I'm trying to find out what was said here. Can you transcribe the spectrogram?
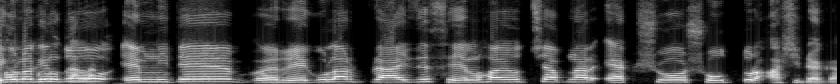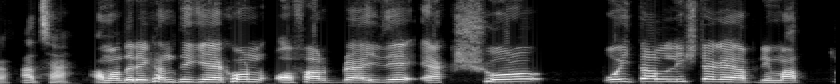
এগুলো কিন্তু এমনিতে রেগুলার প্রাইসে সেল হয় হচ্ছে আপনার একশো সত্তর আশি টাকা। আচ্ছা। আমাদের এখান থেকে এখন অফার প্রাইজে একশো পঁয়তাল্লিশ টাকায় আপনি মাত্র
